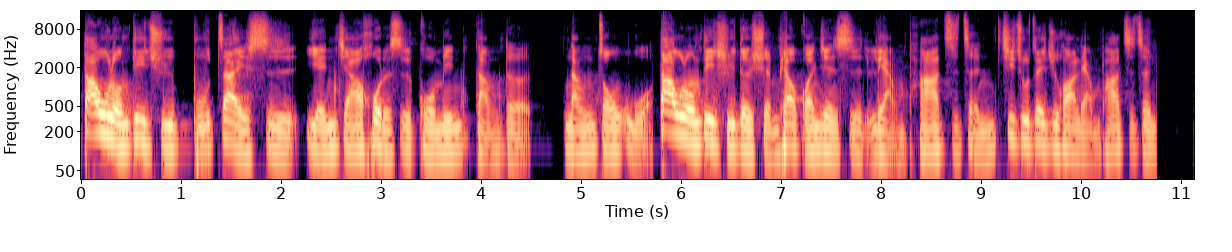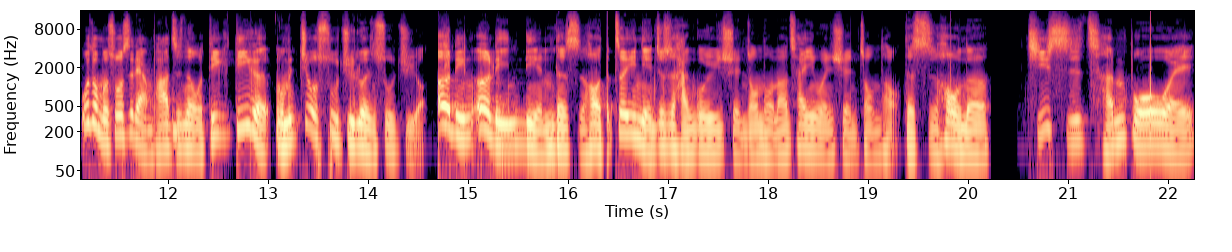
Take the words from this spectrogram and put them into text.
大乌龙地区不再是严家或者是国民党的囊中物哦。大乌龙地区的选票关键是两趴之争，记住这句话，两趴之争。我怎么说是两趴之争？我第一第一个，我们就数据论数据哦。二零二零年的时候，这一年就是韩国瑜选总统，然后蔡英文选总统的时候呢，其实陈柏惟。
